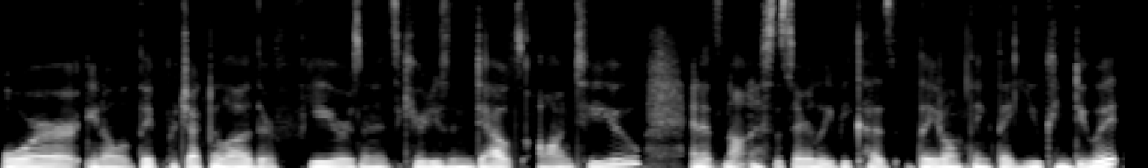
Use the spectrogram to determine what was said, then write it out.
or, you know, they project a lot of their fears and insecurities and doubts onto you. And it's not necessarily because they don't think that you can do it,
